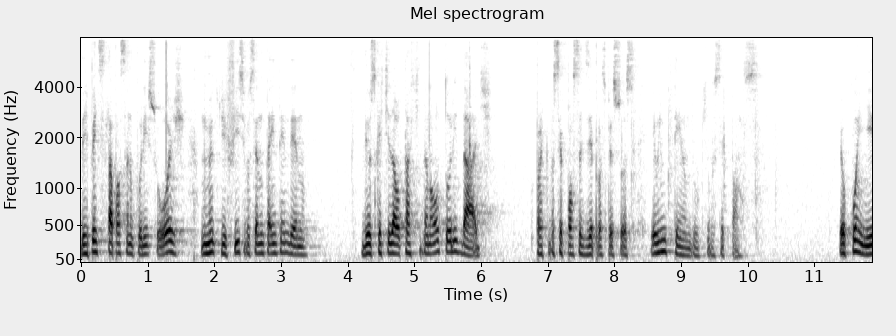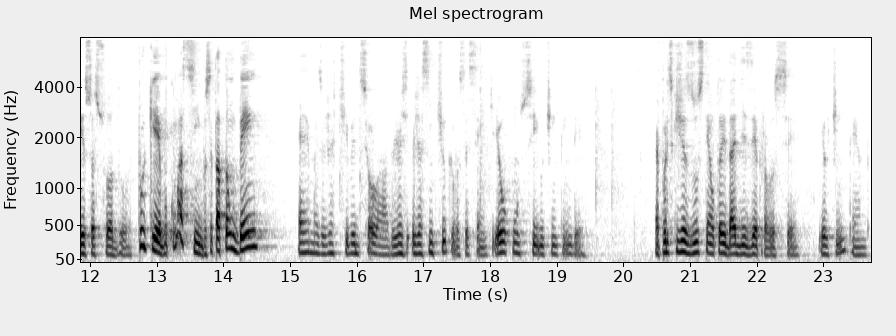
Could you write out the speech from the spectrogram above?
De repente você está passando por isso hoje, um momento difícil você não está entendendo. Deus quer te dar, está te dando autoridade para que você possa dizer para as pessoas: Eu entendo o que você passa. Eu conheço a sua dor. Por quê? Como assim? Você está tão bem? É, mas eu já estive do seu lado. Eu já, eu já senti o que você sente. Eu consigo te entender. É por isso que Jesus tem autoridade de dizer para você: eu te entendo.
